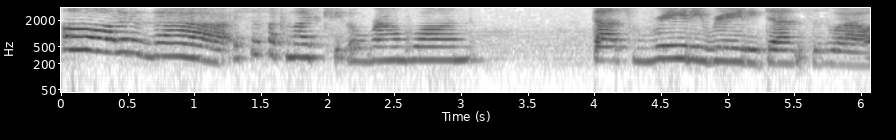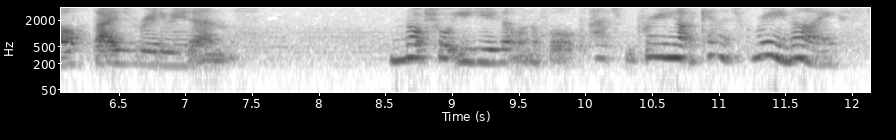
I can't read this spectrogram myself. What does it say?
Oh, look at that. It's just like a nice cute little round one. That's really, really dense as well. That is really, really dense. I'm not sure what you'd use that one for, but that's really nice. Again, it's really nice.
